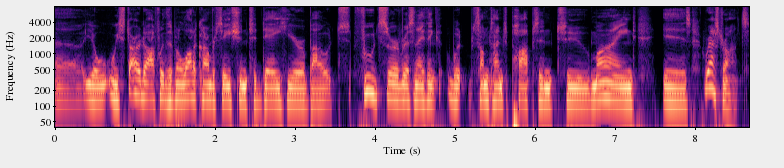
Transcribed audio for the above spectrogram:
Uh, you know, we started off with there's been a lot of conversation today here about food service, and I think what sometimes pops into mind is restaurants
